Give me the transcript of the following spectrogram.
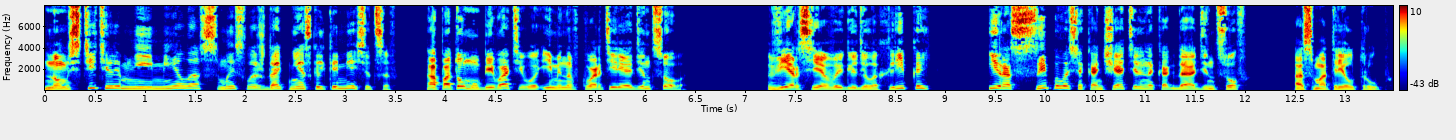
Но мстителям не имело смысла ждать несколько месяцев, а потом убивать его именно в квартире Одинцова. Версия выглядела хлипкой и рассыпалась окончательно, когда Одинцов осмотрел труп.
